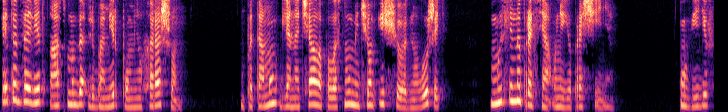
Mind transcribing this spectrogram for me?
Этот завет Асмуда Любомир помнил хорошо. Потому для начала полоснул мечом еще одну лошадь, мысленно прося у нее прощения. Увидев,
